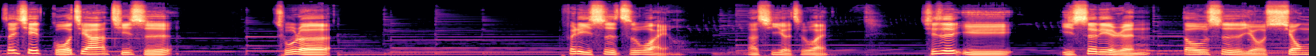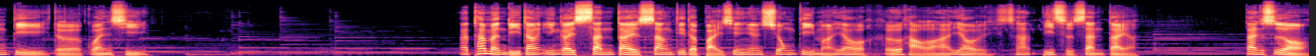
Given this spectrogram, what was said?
这些国家其实除了非利士之外啊，那希尔之外，其实与以色列人都是有兄弟的关系。那他们理当应该善待上帝的百姓，因为兄弟嘛，要和好啊，要善彼此善待啊。但是哦，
